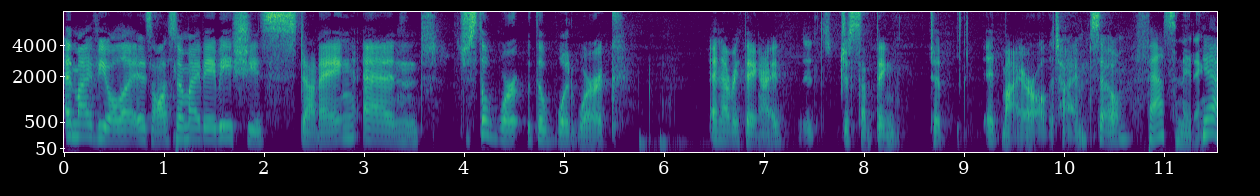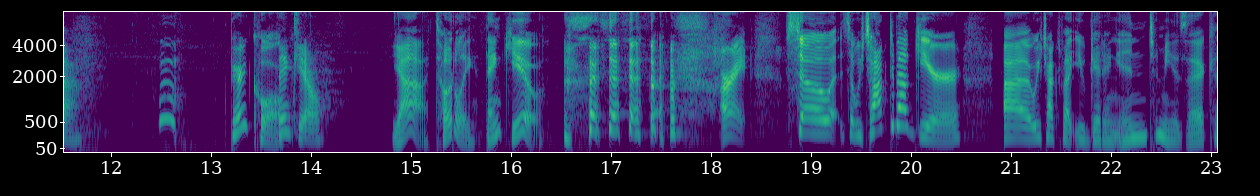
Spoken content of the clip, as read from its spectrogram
and my viola is also my baby. She's stunning and just the work the woodwork and everything I it's just something to admire all the time. So, Fascinating. yeah. Very cool. Thank you. yeah, totally. Thank you. All right. So so we talked about gear. Uh, we talked about you getting into music.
